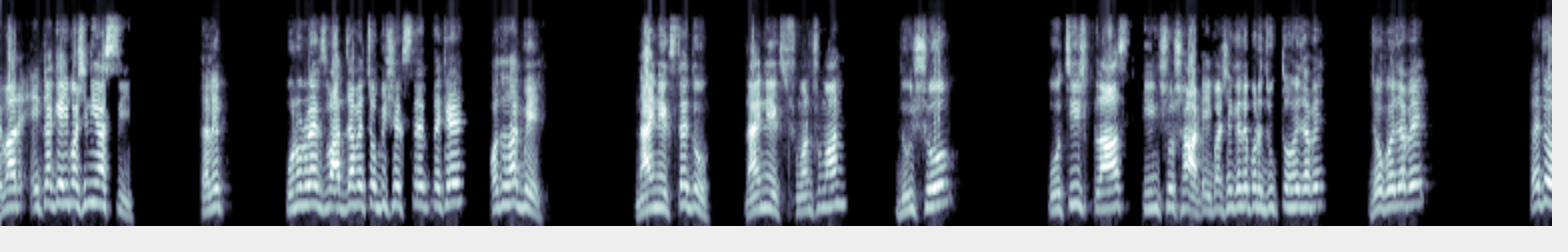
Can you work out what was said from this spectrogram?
এবার এটাকে এই পাশে নিয়ে আসছি। তাহলে পনেরো এক্স বাদ যাবে চব্বিশ এক্স থেকে কত থাকবে? নাইন এক্স, তাই তো? নাইন এক্স সমান সমান দুইশো পঁচিশ প্লাস তিনশো ষাট। এই পাশে গেলে পরে যুক্ত হয়ে যাবে, যোগ হয়ে যাবে, তাই তো?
